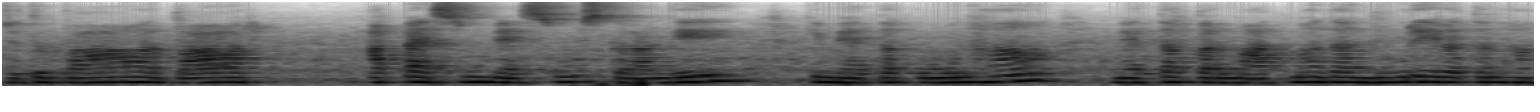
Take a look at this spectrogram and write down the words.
ਜਦੋਂ ਬਾਰ-ਬਾਰ ਆਪਾਂ ਇਸ ਨੂੰ ਮਹਿਸੂਸ ਕਰਾਂਗੇ ਕਿ ਮੈਂ ਤਾਂ ਕੌਣ ਹਾਂ, ਮੈਂ ਤਾਂ ਪਰਮਾਤਮਾ ਦਾ ਨੂਰੇ ਰਤਨ ਹਾਂ,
